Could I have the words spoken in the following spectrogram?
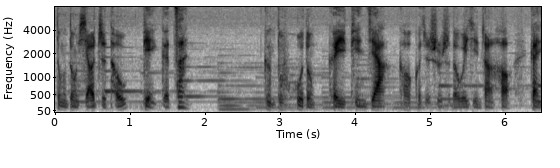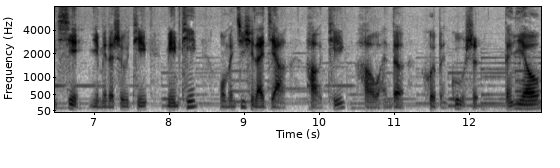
动动小指头点个赞。更多互动可以添加高个子叔叔的微信账号。感谢你们的收听，明天。我们继续来讲好听好玩的绘本故事，等你哦。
